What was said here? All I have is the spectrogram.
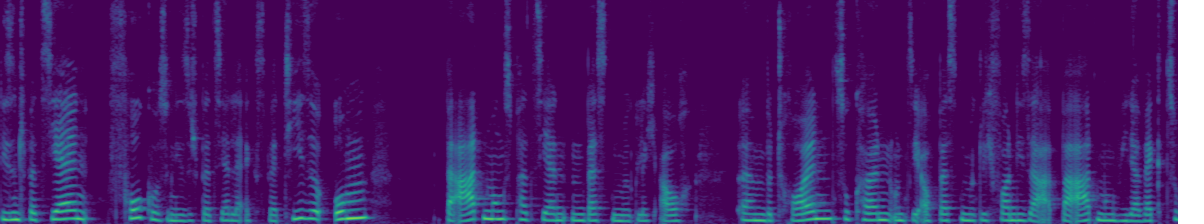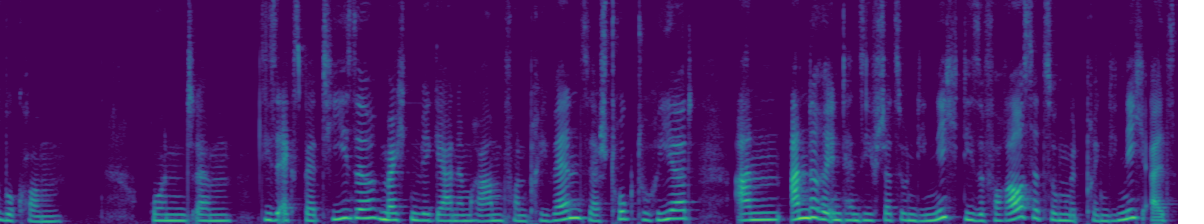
diesen speziellen Fokus und diese spezielle Expertise, um Beatmungspatienten bestmöglich auch ähm, betreuen zu können und sie auch bestmöglich von dieser Beatmung wieder wegzubekommen. Und ähm, diese Expertise möchten wir gerne im Rahmen von Prevent sehr strukturiert an andere Intensivstationen, die nicht diese Voraussetzungen mitbringen, die nicht als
